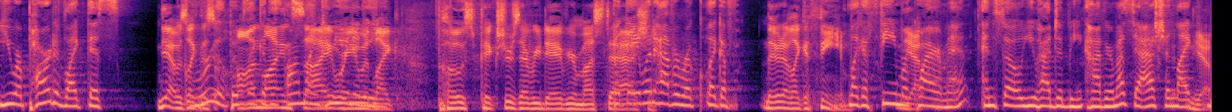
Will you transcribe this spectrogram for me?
you were part of like this. Yeah, it was like this Group. It was like online this online site where you would like post pictures every day of your mustache. But they would have a like a they would have like a theme. like a theme Yeah. requirement, and so you had to be have your mustache and like Yeah.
